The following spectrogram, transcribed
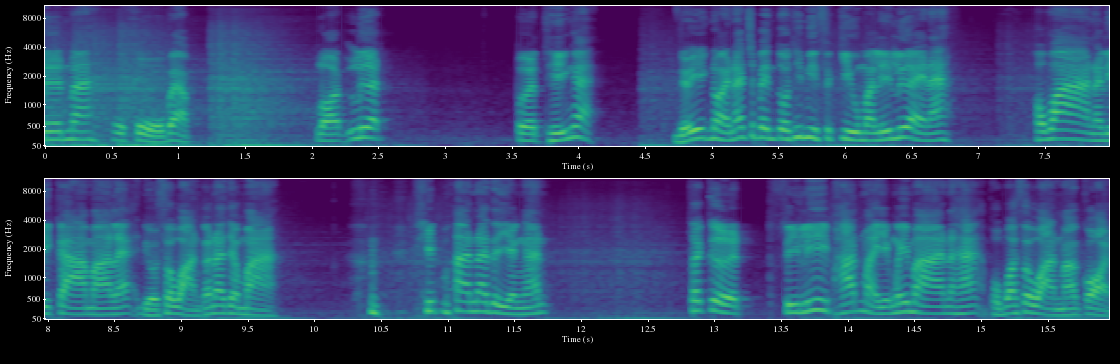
เดินมาโอ้โหแบบ หลอดเลือด เปิดทิ้งอะ่ะ เดี๋ยวอีกหน่อยน่าจะเป็นตัวที่มีสกิลมาเรื่อยๆนะเพราะว่านาฬิกามาแล้ว เดี๋ยวสว่านก็น่าจะมา คิดว่าน่าจะอย่างนั้น ถ้าเกิดซีรีส์พาร์ทใหม่ยังไม่มานะฮะผมว่าสว่านมาก่อน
